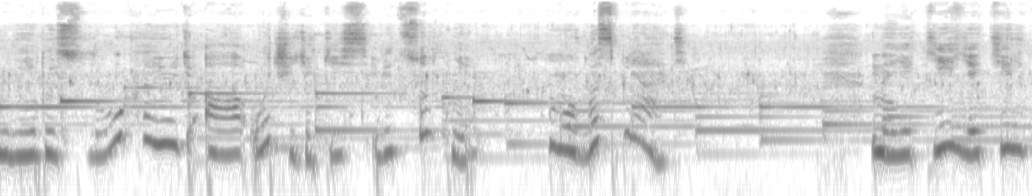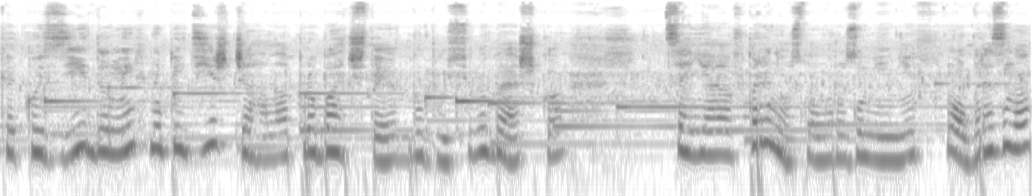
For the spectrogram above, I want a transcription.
ніби слухають, а очі якісь відсутні, мов би сплять. На якій я тільки козі до них не під'їжджала, пробачте, бабусю Бебешко. Це я в переносному розумінні, образно.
